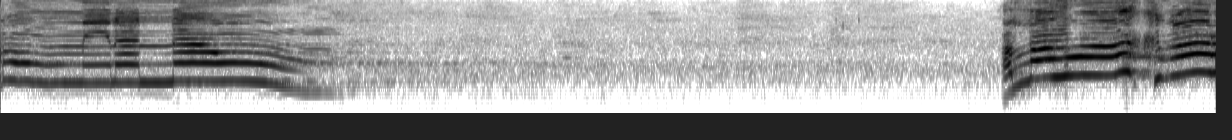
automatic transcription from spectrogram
خير من النوم. الله أكبر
